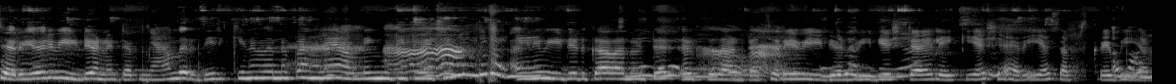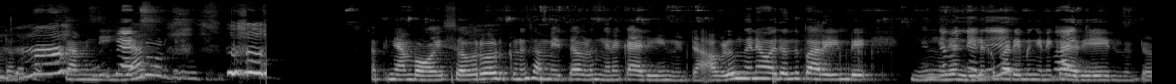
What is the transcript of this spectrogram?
ചെറിയൊരു വീഡിയോ ആണ് കേട്ടോ അപ്പൊ ഞാൻ വെറുതെ ഇരിക്കുന്ന പറഞ്ഞപ്പോ അങ്ങനെ അവളെയും കൂട്ടിട്ട് വെച്ചു അങ്ങനെ വീഡിയോ എടുക്കാൻ പറഞ്ഞിട്ട് എടുത്തതാണ് കേട്ടോ ചെറിയ വീഡിയോ ആണ്. വീഡിയോ ഇഷ്ടമായ ലൈക്ക് ചെയ്യുക ഷെയർ ചെയ്യുക സബ്സ്ക്രൈബ് ചെയ്യുക. കേട്ടോ കമന്റ് ചെയ്യുക അപ്പം ഞാൻ വോയിസ് ഓവർ കൊടുക്കുന്ന സമയത്ത് അവൾ ഇങ്ങനെ കരയുന്നു കേട്ടോ അവളും ഇങ്ങനെ ഓരോന്ന് പറയുന്നുണ്ട് ഇങ്ങനെ എന്തെങ്കിലുമൊക്കെ പറയുമ്പോൾ ഇങ്ങനെ കരയായിരുന്നു കേട്ടോ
